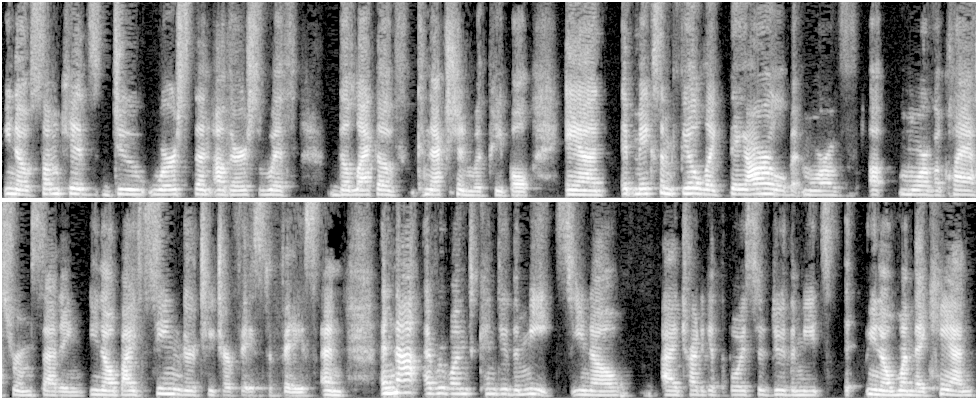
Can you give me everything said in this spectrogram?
you know some kids do worse than others with the lack of connection with people. And it makes them feel like they are a little bit more of a, more of a classroom setting you know by seeing their teacher face to face and and not everyone can do the meets you know. I try to get the boys to do the meets you know when they can.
